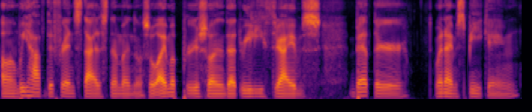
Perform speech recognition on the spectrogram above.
um, we have different styles naman, no? So, I'm a person that really thrives better when I'm speaking.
